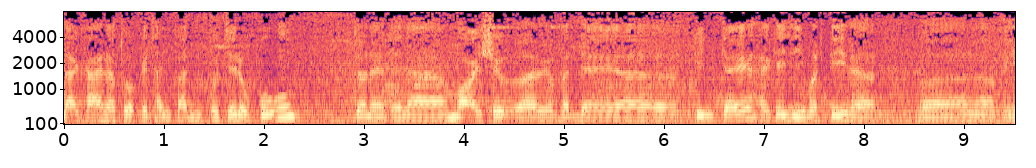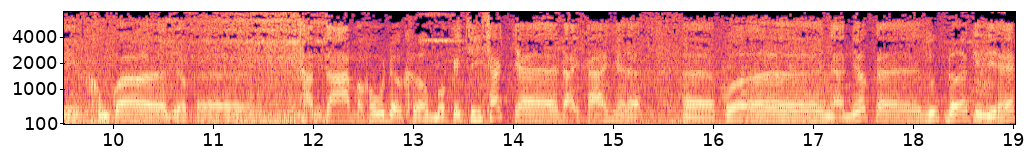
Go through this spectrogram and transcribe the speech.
đại khái là thuộc cái thành phần của chế độ cũ. Cho nên thì là mọi sự ờ, vấn đề ờ, kinh tế hay cái gì bất kỳ là uh, thì không có được uh, tham gia mà không được hưởng một cái chính sách uh, đại khái như là uh, của nhà nước uh, giúp đỡ cái gì hết.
